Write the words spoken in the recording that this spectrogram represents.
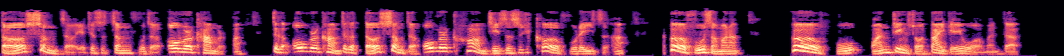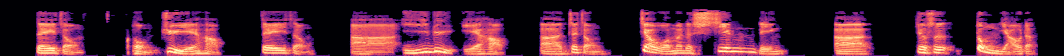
得胜者，也就是征服者 （overcomer） 啊。这个 overcome 这个得胜者 overcome 其实是去克服的意思啊，克服什么呢？克服环境所带给我们的这一种恐惧也好，这一种啊疑虑也好啊，这种叫我们的心灵啊就是动摇的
